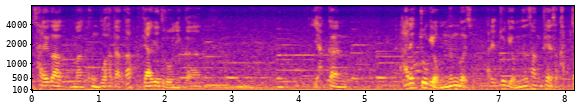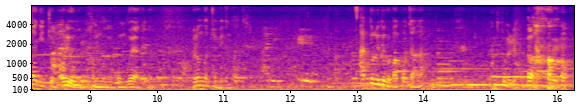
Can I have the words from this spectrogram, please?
사회과학만 공부하다가 대학에 들어오니까 약간 아래쪽이 없는 거지. 아래쪽이 없는 상태에서 갑자기 좀 어려운 학문을 공부해야 되는 그런 건 좀 있는 것 같아. 안드로이드로 바꿨잖아. 핸드폰을요? 어.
